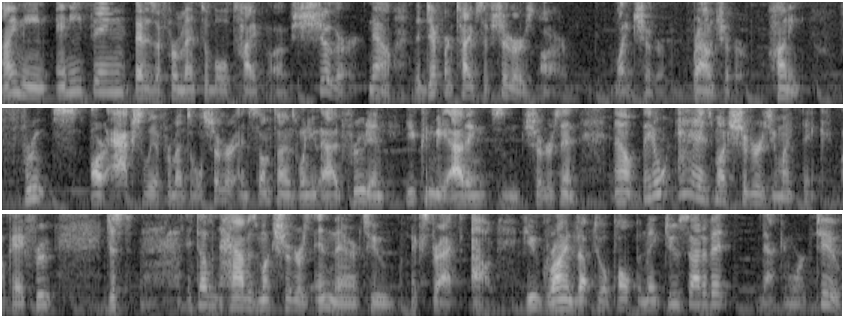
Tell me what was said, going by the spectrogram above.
I mean anything that is a fermentable type of sugar. Now, the different types of sugars are white sugar, brown sugar, honey. Fruits are actually a fermentable sugar, and sometimes when you add fruit in, you can be adding some sugars in. Now, they don't add as much sugar as you might think, okay? Fruit just, it doesn't have as much sugars in there to extract out. If you grind it up to a pulp and make juice out of it, that can work too.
